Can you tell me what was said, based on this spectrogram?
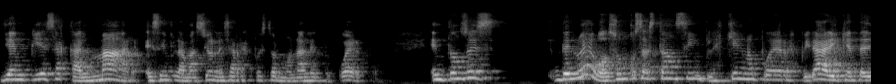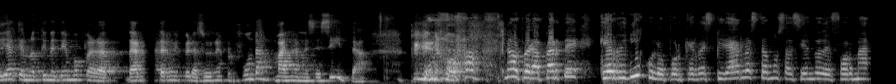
Ya empieza a calmar esa inflamación, esa respuesta hormonal en tu cuerpo. Entonces, de nuevo, son cosas tan simples. ¿Quién no puede respirar? Y quien te diga que no tiene tiempo para darte respiraciones profundas, más la necesita. Pero... No, pero aparte, qué ridículo, porque respirar lo estamos haciendo de forma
